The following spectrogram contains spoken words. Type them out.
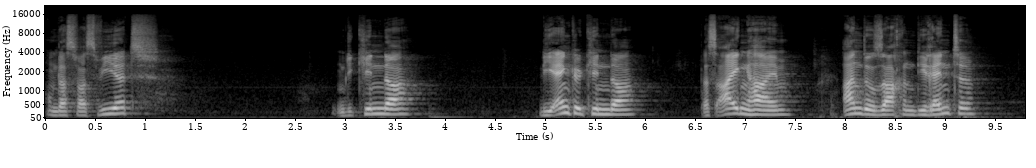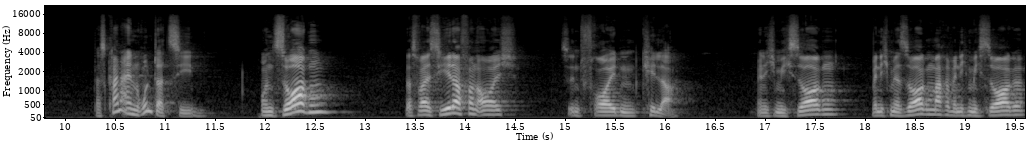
um das, was wird, um die Kinder, die Enkelkinder, das Eigenheim, andere Sachen, die Rente. Das kann einen runterziehen. Und Sorgen, das weiß jeder von euch, sind Freudenkiller. Wenn ich mich sorgen, wenn ich mir Sorgen mache, wenn ich mich sorge,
